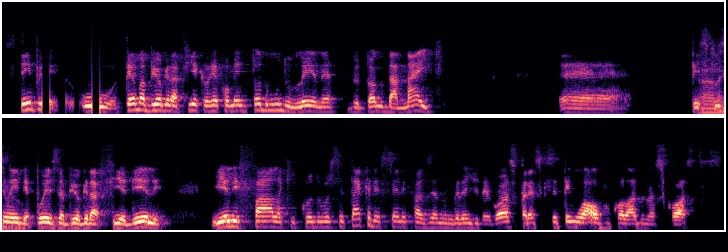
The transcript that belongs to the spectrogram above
Sempre o tem uma biografia que eu recomendo todo mundo ler, né, do dono da Nike. É, pesquisem ah, aí depois da biografia dele. E ele fala que quando você está crescendo e fazendo um grande negócio, parece que você tem um alvo colado nas costas.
